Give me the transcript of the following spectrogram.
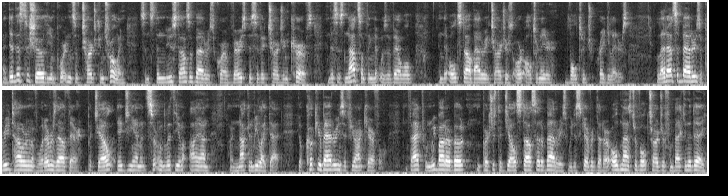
I did this to show the importance of charge controlling, since the new styles of batteries require very specific charging curves, and this is not something that was available in the old style battery chargers or alternator voltage regulators. Lead acid batteries are pretty tolerant of whatever's out there, but gel, AGM, and certainly lithium ion are not going to be like that. You'll cook your batteries if you aren't careful. In fact, when we bought our boat and purchased a gel style set of batteries, we discovered that our old Master Volt charger from back in the day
